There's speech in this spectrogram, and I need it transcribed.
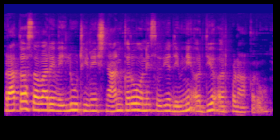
પ્રાતઃ સવારે વહેલું ઉઠીને સ્નાન કરો અને સૂર્યદેવને અર્ધ્ય અર્પણા કરો.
